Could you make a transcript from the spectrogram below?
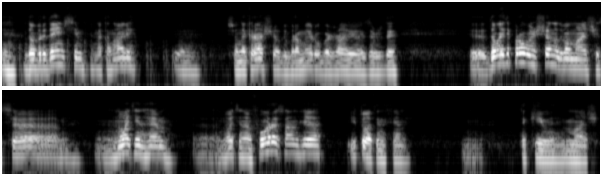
Е, Добрий день всім на каналі. Е, Все найкращого, добра миру бажаю, як завжди. Е, Давайте пробуємо ще на два матчі. Це Ноттінгем, Ноттінгем Форест Англія і Тоттенхем. Такий матч.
